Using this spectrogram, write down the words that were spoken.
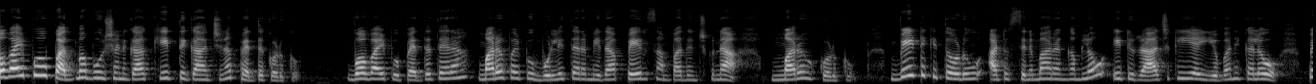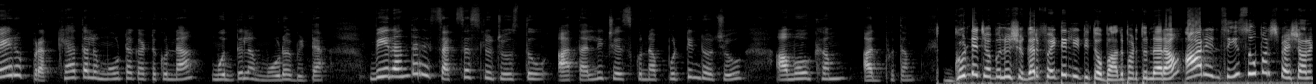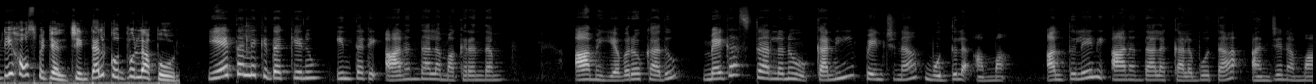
ఓవైపు పద్మభూషణ్గా కీర్తిగాంచిన పెద్ద కొడుకు. ఓవైపు పెద్ద తెర మరోవైపు బుల్లితెర మీద పేరు సంపాదించుకున్న మరో కొడుకు. వీటికి తోడు అటు సినిమా రంగంలో ఇటు రాజకీయ యువనికలో పేరు ప్రఖ్యాతలు మూటగట్టుకున్న ముద్దుల మూడో బిడ్డ. వీరందరి సక్సెస్లు చూస్తూ ఆ తల్లి చేసుకున్న పుట్టినరోజు అమోఘం అద్భుతం. గుండె జబ్బులు షుగర్ ఫెర్టిలిటీతో బాధపడుతున్నారా? RNC super speciality hospital Chintal Quthbullapur. ఏ తల్లికి దక్కేను ఇంతటి ఆనందాల మకరందం? ఆమె ఎవరో కాదు మెగాస్టార్లను కనీ పెంచిన ముద్దుల అమ్మ. అంతులేని ఆనందాల కలబోత అంజనమ్మ.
